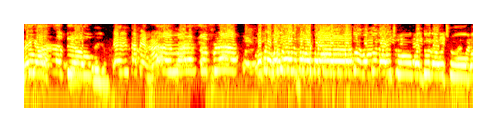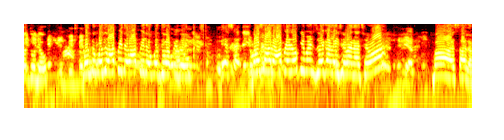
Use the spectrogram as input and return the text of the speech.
લઈ જાઓ. એ રીતા બેન મારા કપડા. કપડા બધું બધું બધું બધું બધું બધું દઉં છું બધું દઉં બધું બધું બધું આપી દઉં આપી દઉં બધું આપી દઉં. બસ હાલો આપણે ડોક્યુમેન્ટ ભેગા લઈ જવાના છે હો. બસ ચાલો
